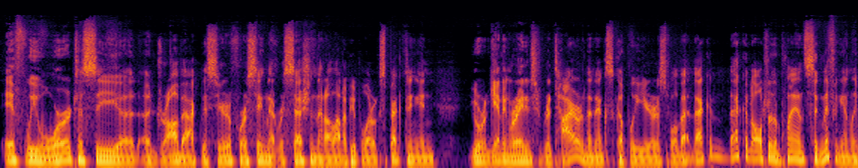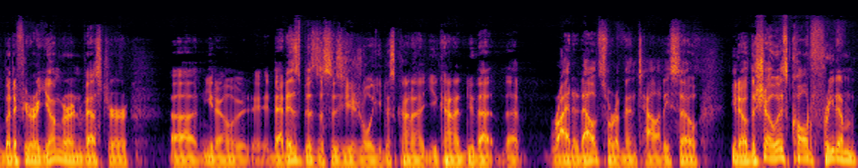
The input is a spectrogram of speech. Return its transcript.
if we were to see a, a, drawback this year, if we're seeing that recession that a lot of people are expecting, and you're getting ready to retire in the next couple of years, well, that, that could that could alter the plan significantly. But if you're a younger investor, uh, you know that is business as usual. You just kind of you kind of do that that ride it out sort of mentality. So you know the show is called Freedom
